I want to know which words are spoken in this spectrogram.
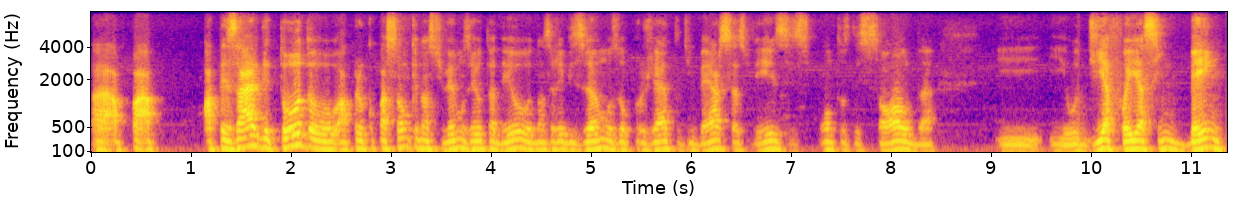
a, a, apesar de toda a preocupação que nós tivemos, eu, Tadeu, nós revisamos o projeto diversas vezes, pontos de solda, e, e o dia foi, assim, bem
